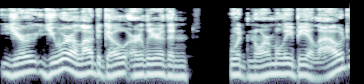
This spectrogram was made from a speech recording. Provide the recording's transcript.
you're you were allowed to go earlier than would normally be allowed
